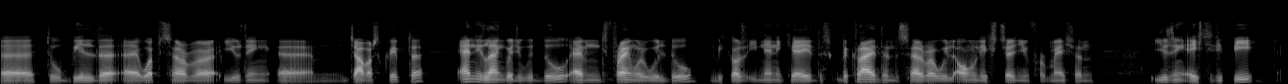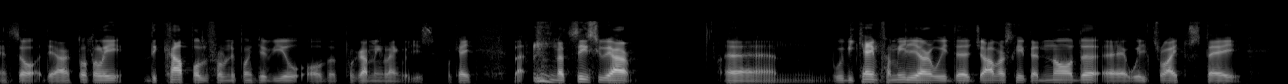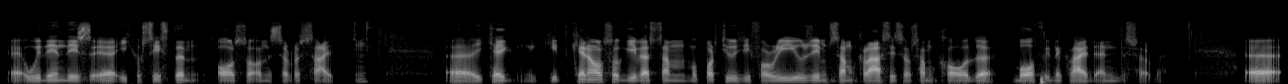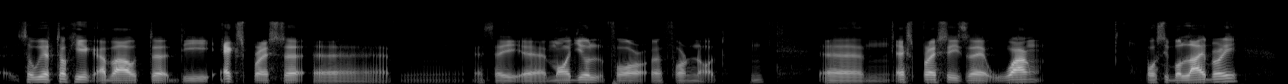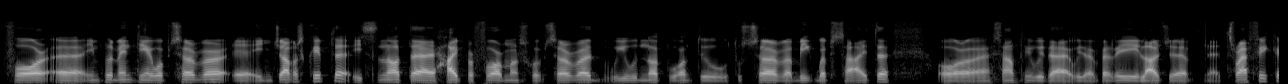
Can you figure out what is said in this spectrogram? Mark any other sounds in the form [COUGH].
to build a web server using um, JavaScript. Any language will do, any framework will do, because in any case, the client and the server will only exchange information using HTTP, and so they are totally decoupled from the point of view of programming languages. Okay, but, [CLEARS THROAT] but since we are um, we became familiar with JavaScript and Node, uh, we'll try to stay uh, within this uh, ecosystem also on the server side. Hmm? Uh, it, can, it, can, also give us some opportunity for reusing some classes or some code uh, both in the client and the server. Uh, so we are talking about the Express, let's say, module for for Node. Hmm? Um, Express is one possible library for uh, implementing a web server uh, in JavaScript. It's not a high performance web server. We would not want to, to serve a big website or uh, something with a, with a very large uh, traffic.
